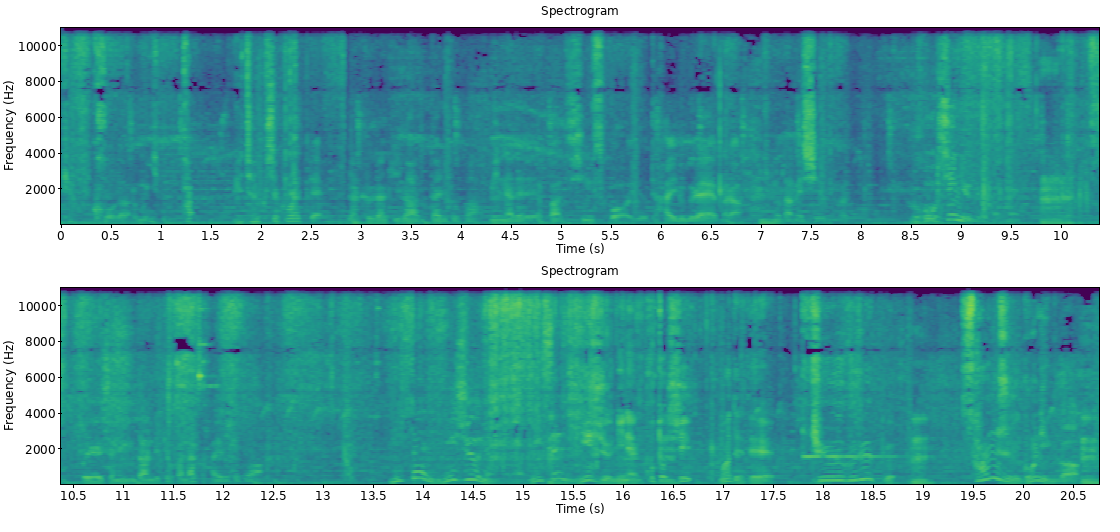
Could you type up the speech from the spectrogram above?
結構だからもういっぱいめちゃくちゃこうやって落書きがあったりとかみんなでやっぱ新スポー言うて入るぐらいやから肝試しとか。不法侵入ですからね。うん。所有者に無断で許可なく入ることは。2020年から2022年今年までで9グループ。35人がうん。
